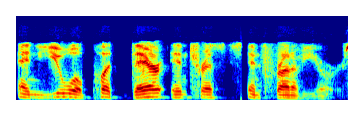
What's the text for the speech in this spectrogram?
and you will put their interests in front of yours."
